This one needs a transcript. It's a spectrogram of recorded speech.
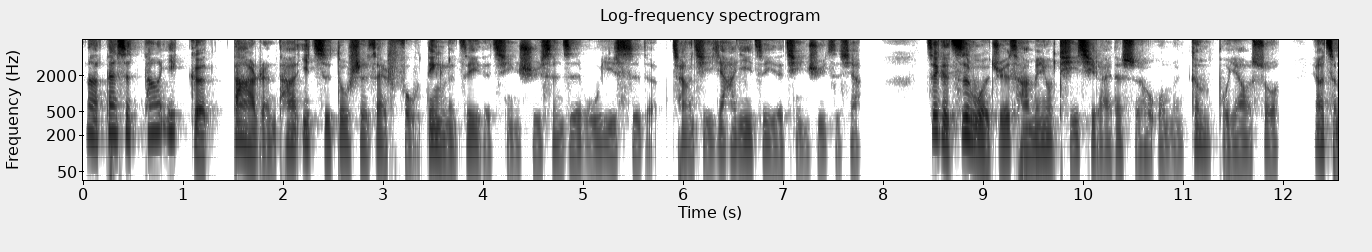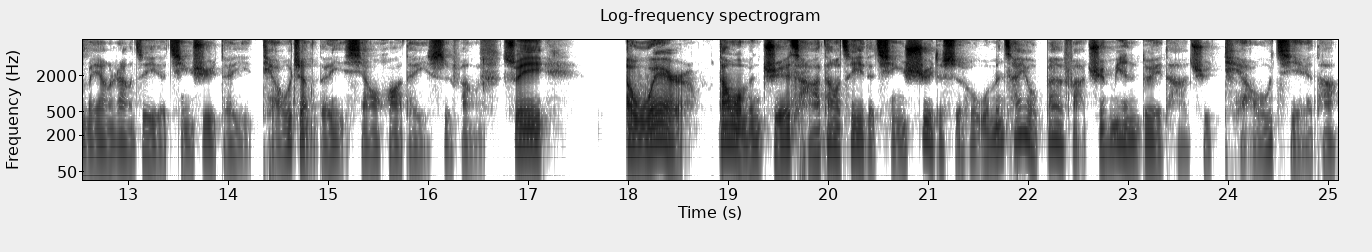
那但是当一个大人他一直都是在否定了自己的情绪，甚至无意识的长期压抑自己的情绪之下，这个自我觉察没有提起来的时候，我们更不要说。要怎么样让自己的情绪得以调整、得以消化、得以释放呢？所以，aware，当我们觉察到自己的情绪的时候，我们才有办法去面对它、去调节它。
